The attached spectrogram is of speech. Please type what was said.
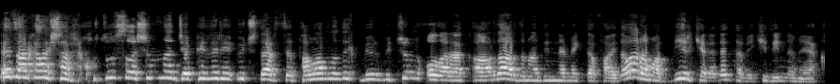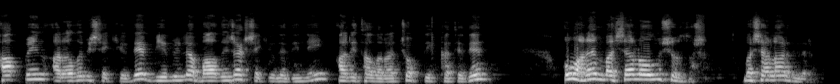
Evet arkadaşlar Kurtuluş Savaşı'nda cepheleri 3 derste tamamladık. Bir bütün olarak ardı ardına dinlemekte fayda var ama bir kere de tabii ki dinlemeye kalkmayın. Aralı bir şekilde birbiriyle bağlayacak şekilde dinleyin. Haritalara çok dikkat edin. Umarım başarılı olmuşuzdur. Başarılar dilerim.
